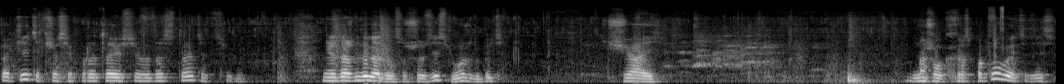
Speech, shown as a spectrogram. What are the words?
пакетик. Сейчас я попытаюсь его достать отсюда. Я даже не догадывался, что здесь может быть чай. Нашел, как распаковывается. Здесь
